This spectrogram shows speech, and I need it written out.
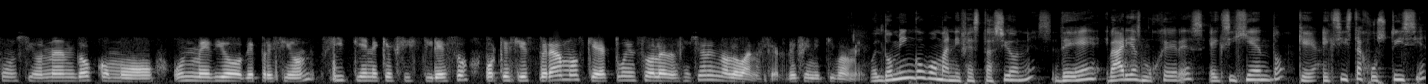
funcionando como un medio de presión, sí tiene que existir eso, porque si esperamos que actúen solas las funciones no lo van a hacer, definitivamente. El domingo hubo manifestaciones de varias mujeres exigiendo que exista justicia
